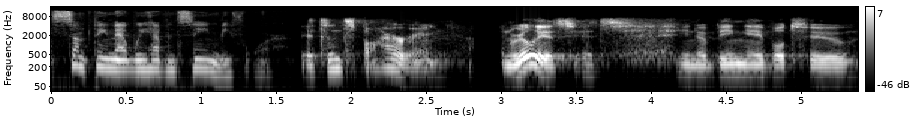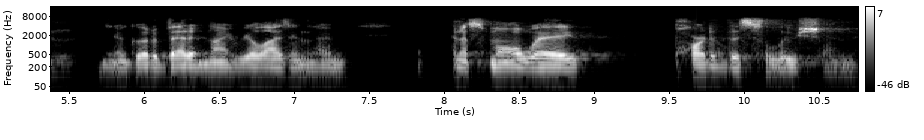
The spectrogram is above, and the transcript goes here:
something that we haven't seen before? It's inspiring, and really, it's it's you know being able to you know go to bed at night realizing that I'm in a small way part of the solution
